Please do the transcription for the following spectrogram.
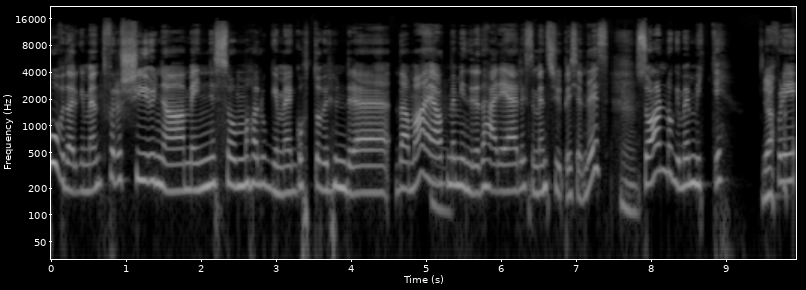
hovedargument for å sky unna menn som har ligget med godt over 100 damer, er at med mindre det her er liksom en superkjendis, Mm. så har han ligget med 90. Ja. Fordi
